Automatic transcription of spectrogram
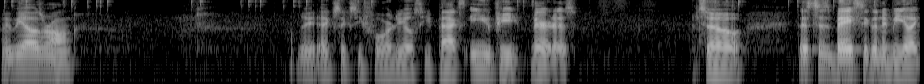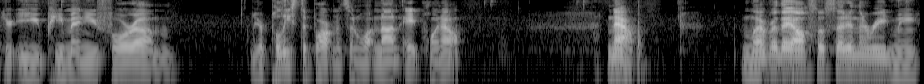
Maybe I was wrong. Update x64 DLC packs. EUP. There it is. So, this is basically going to be like your EUP menu for um, your police departments and whatnot 8.0. Now, whenever they also said in the README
